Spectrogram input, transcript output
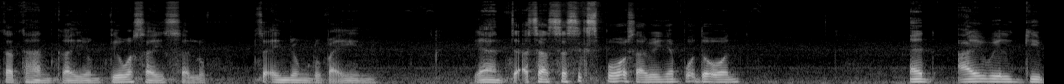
tatahan kayong tiwasay sa, lup- sa inyong lupain. Yan. Sa, sa 6 po, sabi niya po doon, And I will give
